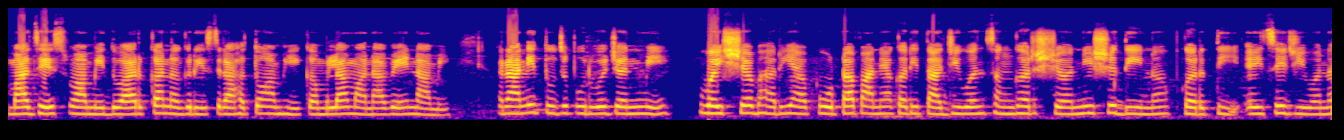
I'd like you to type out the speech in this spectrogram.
माझे स्वामी द्वारका नगरीस राहतो आम्ही कमला मानावे नामी. राणी तुझ पूर्वजन्मी वैश्य भार्या पोटापाण्याकरिता जीवन संघर्ष निःशदिन करती ऐसे जीवन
